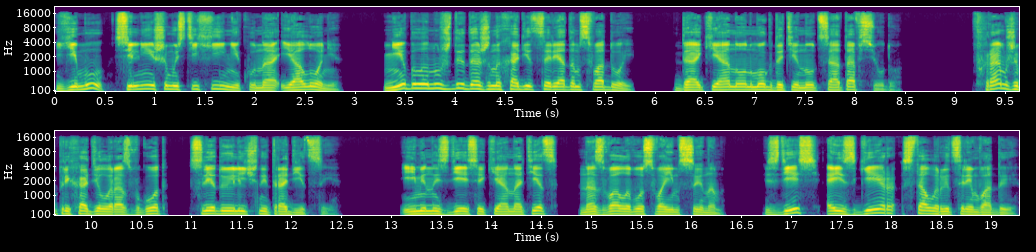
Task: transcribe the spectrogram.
Ему, сильнейшему стихийнику на Иолоне, не было нужды даже находиться рядом с водой, до океана он мог дотянуться отовсюду. В храм же приходил раз в год, следуя личной традиции. Именно здесь океан-отец назвал его своим сыном. Здесь Эйсгейр стал рыцарем воды.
